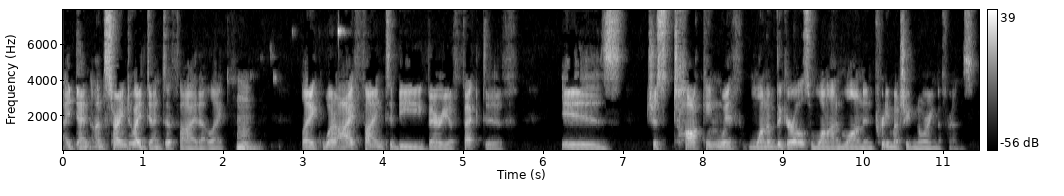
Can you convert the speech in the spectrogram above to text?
ident- i'm starting to identify that like hmm like what i find to be very effective is just talking with one of the girls one on one and pretty much ignoring the friends.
